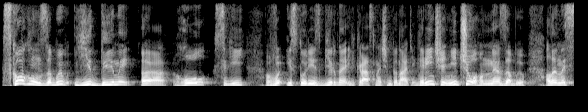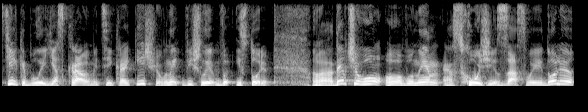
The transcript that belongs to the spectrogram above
Скоглунд забив єдиний е, гол свій в історії збірної якраз на чемпіонаті. Гарінча нічого не забив, але настільки були яскравими ці крайки, що вони війшли в історію. Е, де в чому вони е, схожі за своєю долею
